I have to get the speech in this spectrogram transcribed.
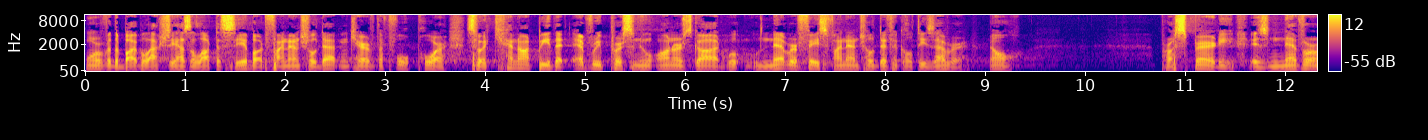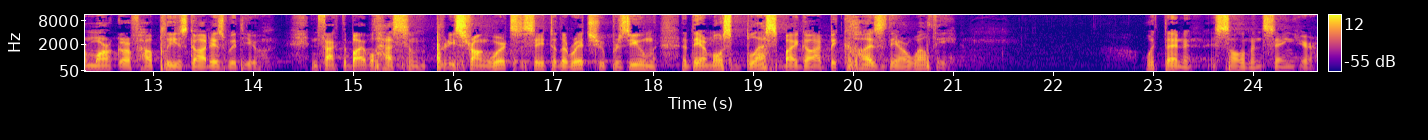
Moreover, the Bible actually has a lot to say about financial debt and care of the full poor, so it cannot be that every person who honors God will, never face financial difficulties ever. No. Prosperity is never a marker of how pleased God is with you. In fact, the Bible has some pretty strong words to say to the rich who presume that they are most blessed by God because they are wealthy. What then is Solomon saying here?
